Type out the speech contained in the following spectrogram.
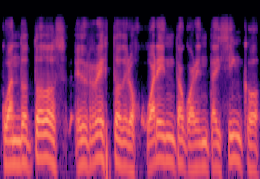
Cuando todos el resto de los 40 o 45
